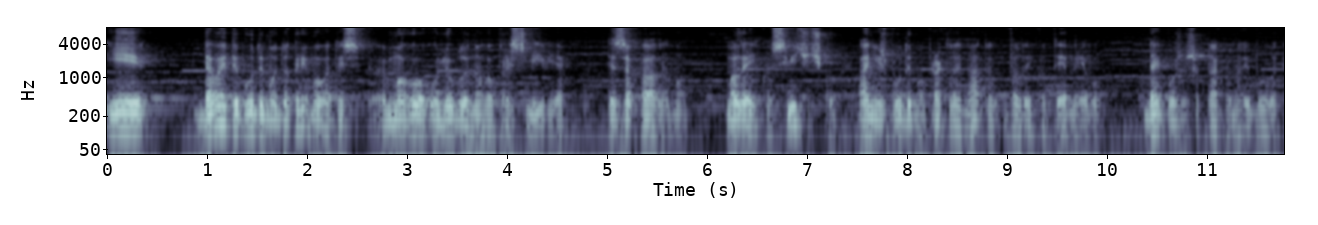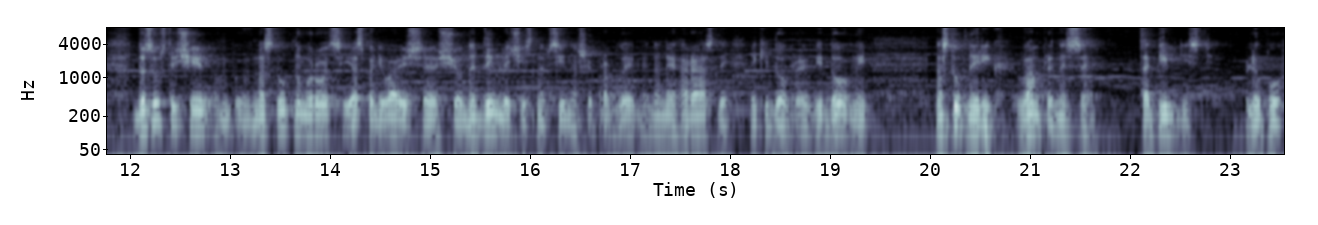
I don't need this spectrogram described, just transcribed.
І давайте будемо дотримуватись мого улюбленого прислів'я запалимо маленьку свічечку, аніж будемо проклинати велику темряву. Дай Боже, щоб так воно і було. До зустрічі в наступному році. Я сподіваюся, що не дивлячись на всі наші проблеми, на негаразди, які добре відомі, наступний рік вам принесе стабільність, любов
